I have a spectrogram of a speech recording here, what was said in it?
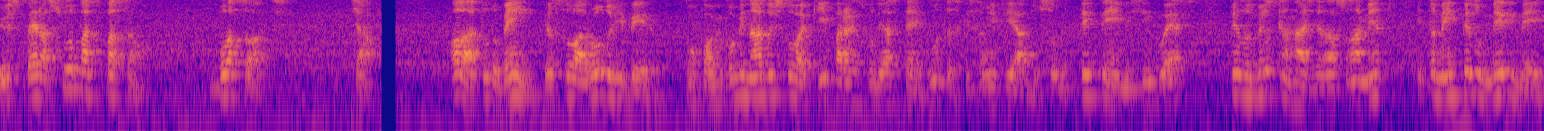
Eu espero a sua participação. Boa sorte. Tchau. Olá, tudo bem? Eu sou Haroldo Ribeiro Conforme combinado, estou aqui para responder as perguntas que são enviadas sobre TPM 5S pelos meus canais de relacionamento e também pelo meu e-mail.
